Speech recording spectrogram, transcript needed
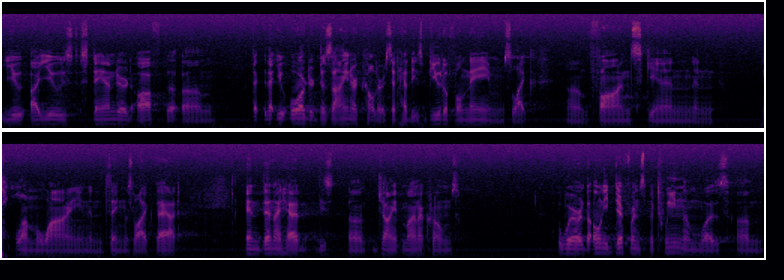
you, are used standard off the, um, that, that, you ordered designer colors that had these beautiful names like um, fawn skin and plum wine and things like that. And then I had these uh, giant monochromes where the only difference between them was um,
